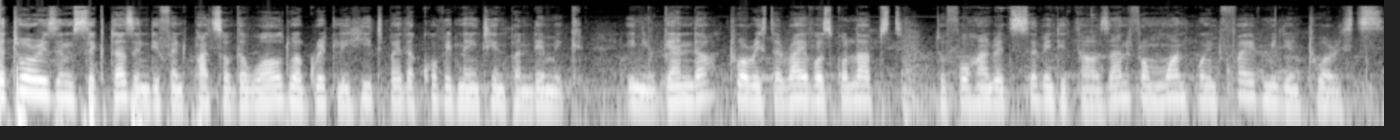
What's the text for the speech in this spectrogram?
The tourism sectors in different parts of the world were greatly hit by the COVID 19 pandemic. In Uganda, tourist arrivals collapsed to 470,000 from 1.5 million tourists.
